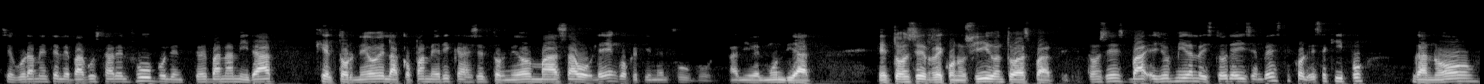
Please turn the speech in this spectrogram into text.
seguramente les va a gustar el fútbol, entonces van a mirar que el torneo de la Copa América es el torneo más abolengo que tiene el fútbol a nivel mundial. Entonces reconocido en todas partes. Entonces ellos miran la historia y dicen, ve, este, este equipo ganó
